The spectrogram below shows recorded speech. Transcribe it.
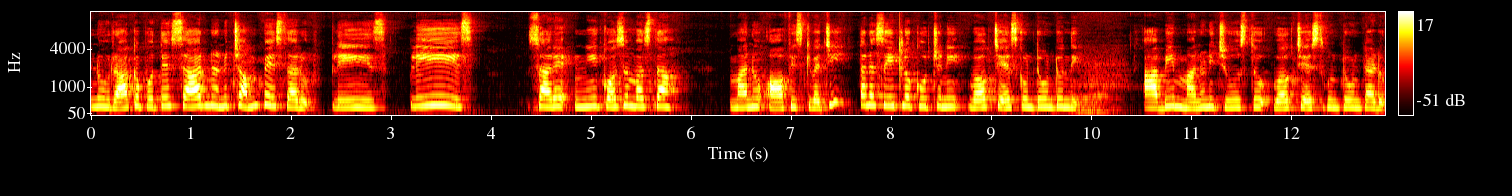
నువ్వు రాకపోతే సార్ నన్ను చంపేస్తారు. Please please. సరే నీ కోసం వస్తా. మను ఆఫీస్కి వచ్చి తన సీట్లో కూర్చుని వర్క్ చేసుకుంటూ ఉంటుంది. అభి మనుని చూస్తూ వర్క్ చేసుకుంటూ ఉంటాడు.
